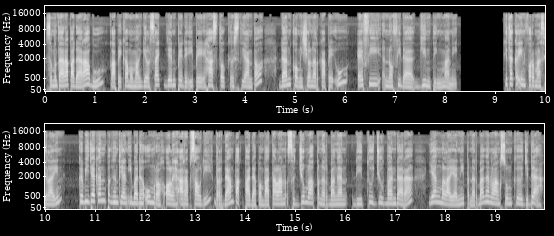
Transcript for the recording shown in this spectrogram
Sementara pada Rabu, KPK memanggil Sekjen PDIP Hasto Kristianto dan Komisioner KPU Evi Novida Ginting Manik. Kita ke informasi lain. Kebijakan penghentian ibadah umroh oleh Arab Saudi berdampak pada pembatalan sejumlah penerbangan di tujuh bandara yang melayani penerbangan langsung ke Jeddah.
